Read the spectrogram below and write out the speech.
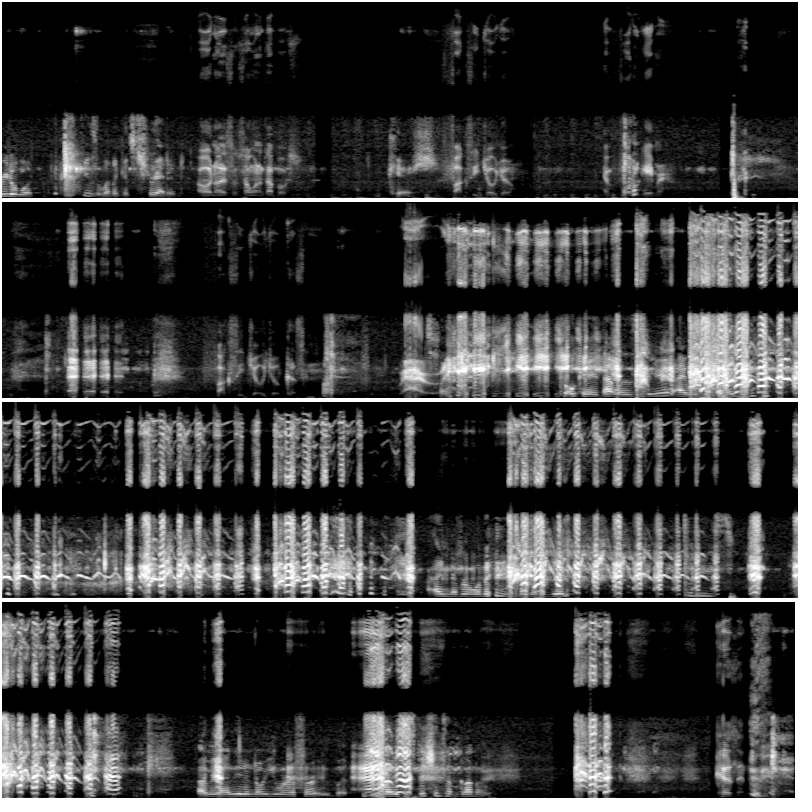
Three to one. He's the one that gets shredded. Oh no, this is someone on Tampos. Who cares? Foxy Jojo. And Photo Gamer. Foxy Jojo cousin. Okay, that was weird. I would recommend you. I never want to you that again. Please. I mean, I didn't know you were a furry, but my suspicions have gone up. cousin.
